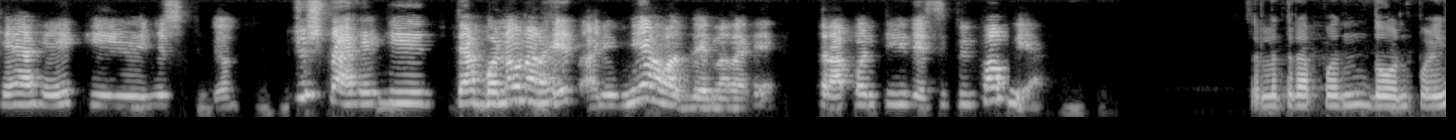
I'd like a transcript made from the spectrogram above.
हे आहे की चुष्ट आहे की त्या बनवणार आहेत आणि मी आवाज देणार आहे. तर आपण ती रेसिपी पाहूया. चला तर आपण दोन पळी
